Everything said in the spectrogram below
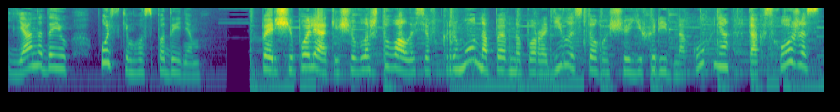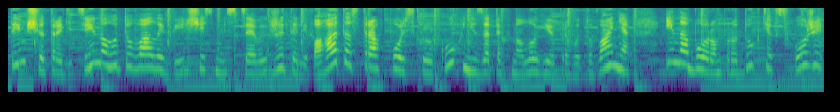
я надаю польським господиням. Перші поляки, що влаштувалися в Криму, напевно пораділи з того, що їх рідна кухня так схожа з тим, що традиційно готували більшість місцевих жителів. Багато страв польської кухні за технологією приготування і набором продуктів схожі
